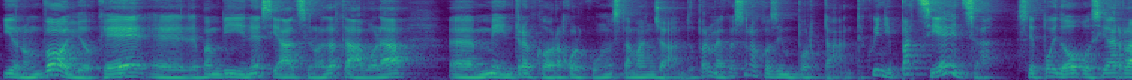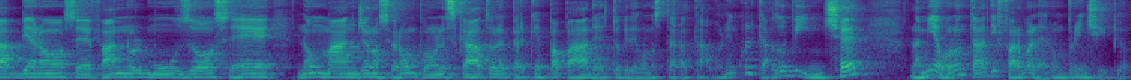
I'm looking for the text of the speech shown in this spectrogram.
io non voglio che eh, le bambine si alzino da tavola eh, mentre ancora qualcuno sta mangiando. Per me questa è una cosa importante. Quindi pazienza se poi dopo si arrabbiano, se fanno il muso, se non mangiano, se rompono le scatole perché papà ha detto che devono stare a tavola. In quel caso vince la mia volontà di far valere un principio.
